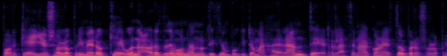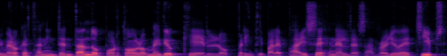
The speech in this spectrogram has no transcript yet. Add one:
porque ellos son los primeros que, bueno, ahora tenemos una noticia un poquito más adelante relacionada con esto, pero son los primeros que están intentando por todos los medios que los principales países en el desarrollo de chips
